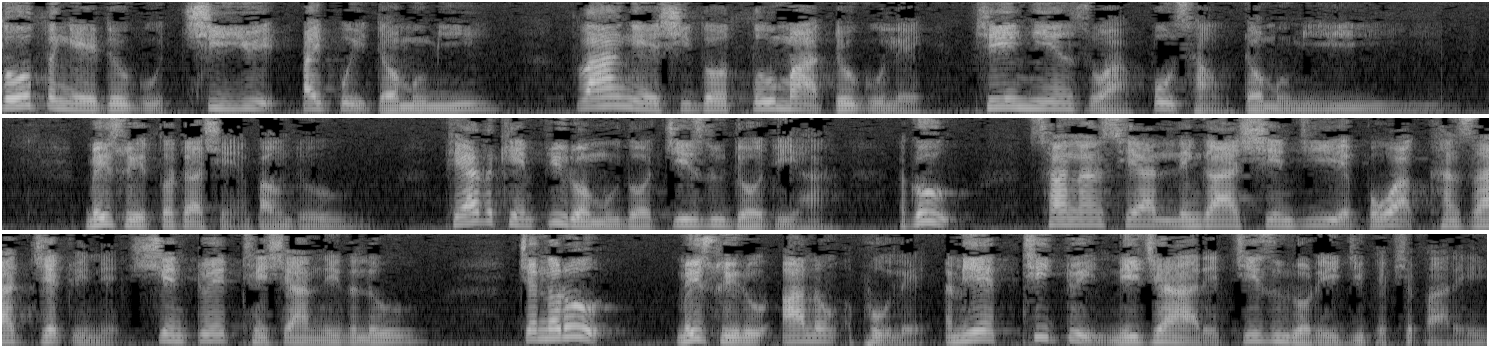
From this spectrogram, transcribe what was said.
သိုးတငယ်တို့ကိုခြီ၍ပိုက်ပွေတော်မူမည်သားငယ်ရှိသောသိုးမတို့ကိုလည်းဖြင်းညင်းစွာပို့ဆောင်တော်မူမည်မိษွေတော်တတ်ရှင်အပေါင်းတို့ဘုရားသခင်ပြုတော်မူသောကျေးဇူးတော်ဒီဟာအခုဆာလံဆရာလင်္ကာရှင်ကြီးရဲ့ဘဝခံစားချက်တွေနဲ့ရှင်တွဲထင်ရှားနေသလိုကျွန်တော်တို့ မိษွေတို့အားလုံးအဖို့လေအမြဲထိတွေ့နေကြရတဲ့ကျေးဇူးတော်တွေကြီးပဲဖြစ်ပါတယ်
